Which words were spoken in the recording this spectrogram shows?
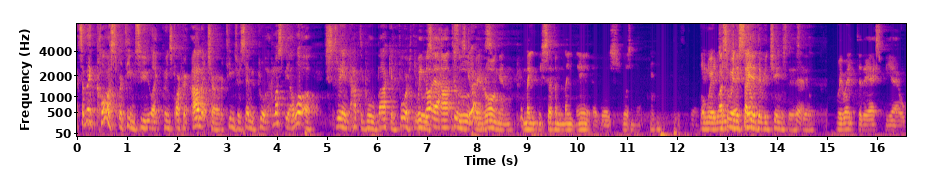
it's a big cost for teams who like Queens Park are amateur or teams who are semi-pro. It must be a lot of strain to have to go back and forth. We those- got it to absolutely wrong in 97, 98 it was, wasn't it? Mm-hmm. Well, we- that's when we decided that we'd change the SPL. We went to the SPL,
